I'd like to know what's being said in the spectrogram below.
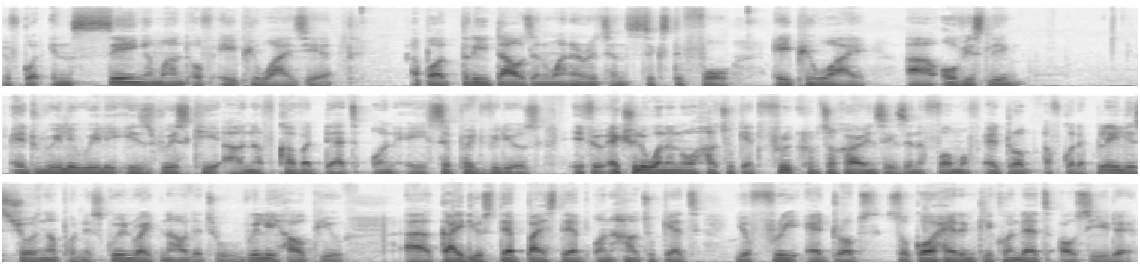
we've got insane amount of apys here. About 3164 apy uh, obviously it really really is risky and i've covered that on a separate videos. If you actually want to know how to get free cryptocurrencies in the form of airdrop i've got a playlist showing up on the screen right now that will really help you uh, guide you step by step on how to get your free airdrops. So go ahead and click on that. I'll see you there.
